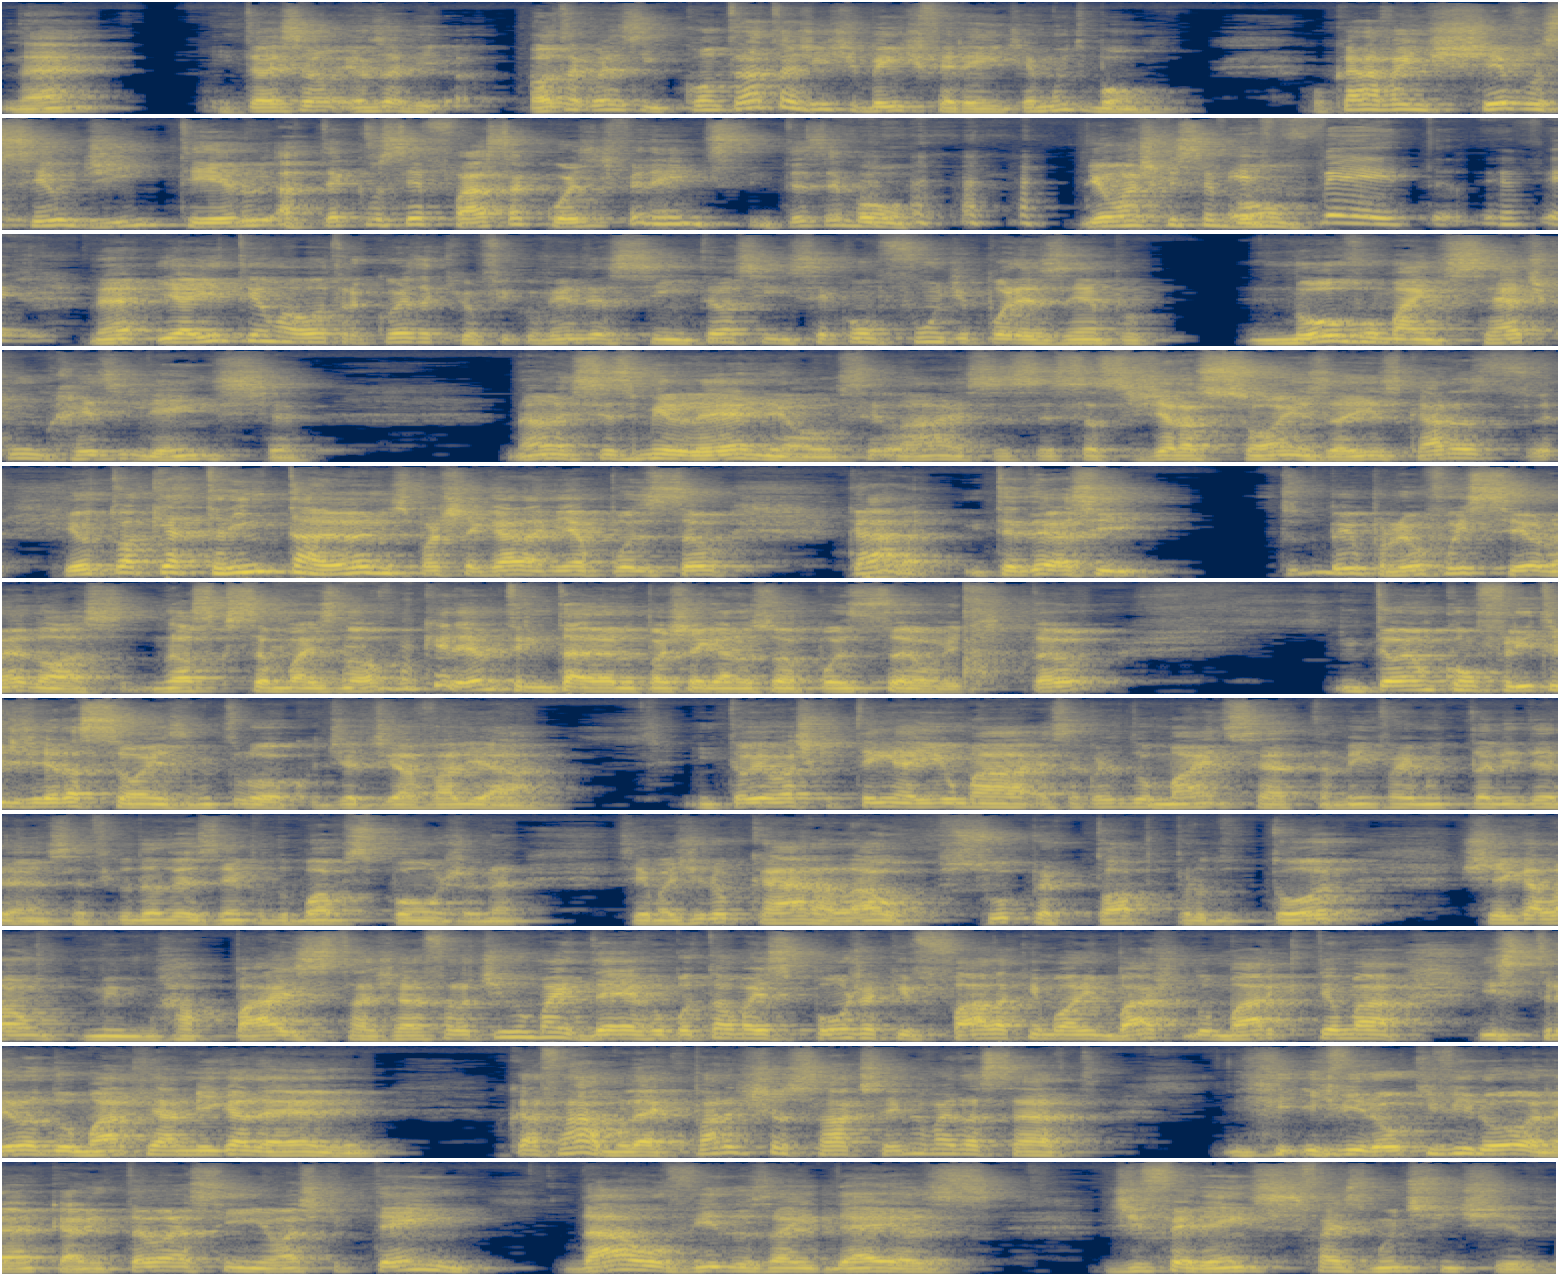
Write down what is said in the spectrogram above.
né? Então esse é eu já vi. Outra coisa assim, contrata gente bem diferente, é muito bom. O cara vai encher você o dia inteiro até que você faça coisas diferentes. Então isso é bom. Eu acho que isso é bom. Perfeito, perfeito. Né? E aí tem uma outra coisa que eu fico vendo assim. Então, assim, você confunde, por exemplo, novo mindset com resiliência. Não, esses millennials, sei lá, esses, essas gerações aí, os caras. Eu tô aqui há 30 anos para chegar na minha posição. Cara, entendeu? Assim, tudo bem, o problema foi seu, não é nosso. Nós que somos mais novos não queremos 30 anos para chegar na sua posição. Então, então é um conflito de gerações, muito louco, de, de avaliar. Então eu acho que tem aí uma. Essa coisa do mindset também vai muito da liderança. Eu fico dando o exemplo do Bob Esponja, né? Você imagina o cara lá, o super top produtor, chega lá um, um rapaz estagiário fala: Tive uma ideia, vou botar uma esponja que fala que mora embaixo do mar, que tem uma estrela do mar que é amiga dele. O cara fala: Ah, moleque, para de encher o saco, isso aí não vai dar certo. E, virou o que virou, né, cara? Então, assim, eu acho que tem, dar ouvidos a ideias diferentes faz muito sentido.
